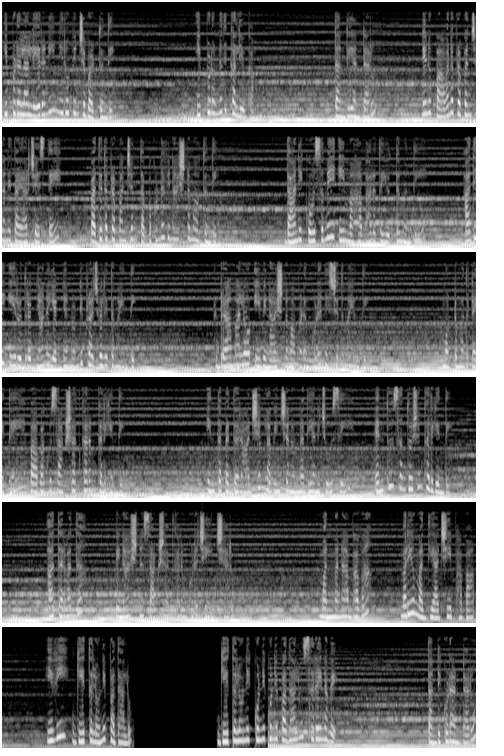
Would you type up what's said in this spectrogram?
ఇప్పుడు అలా లేరని నిరూపించబడుతుంది. ఇప్పుడున్నది కలియుగం. తండ్రి అంటారు నేను పావన ప్రపంచాన్ని తయారు చేస్తే పతిత ప్రపంచం తప్పకుండా వినాశనం అవుతుంది దానికోసమే ఈ మహాభారత యుద్ధం ఉంది అది ఈ రుద్రజ్ఞాన యజ్ఞం నుండి ప్రజ్వలితమైంది. డ్రామాలో ఈ వినాశనం అవ్వడం కూడా నిశ్చితమై ఉంది. మొట్టమొదటైతే బాబాకు సాక్షాత్కారం కలిగింది. ఇంత పెద్ద రాజ్యం లభించనున్నది అని చూసి ఎంతో సంతోషం కలిగింది. ఆ తర్వాత వినాశన సాక్షాత్కారం కూడా చేయించారు. మన్మనాభవ మరియు మధ్యాజీ భవ ఇవి గీతలోని పదాలు. గీతలోని కొన్ని కొన్ని పదాలు సరైనవే. తండ్రి కూడా అంటారు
